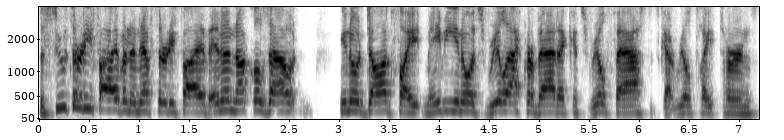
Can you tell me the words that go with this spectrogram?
The Su 35 and an F 35 in a knuckles out, you know, dogfight, maybe, you know, it's real acrobatic, it's real fast, it's got real tight turns.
